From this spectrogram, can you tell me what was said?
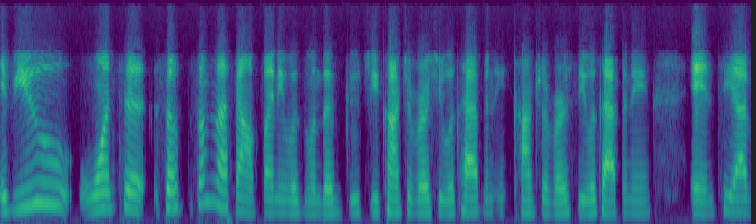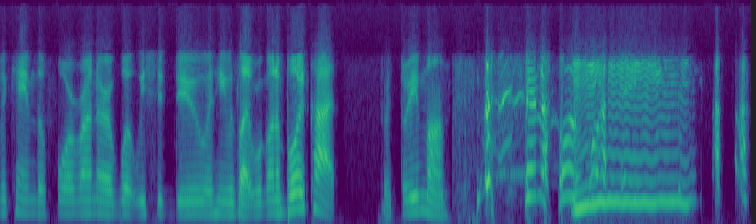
if you want to so something I found funny was when the Gucci controversy was happening controversy was happening and T.I. became the forerunner of what we should do and he was like, We're gonna boycott for three months and I was mm-hmm. like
